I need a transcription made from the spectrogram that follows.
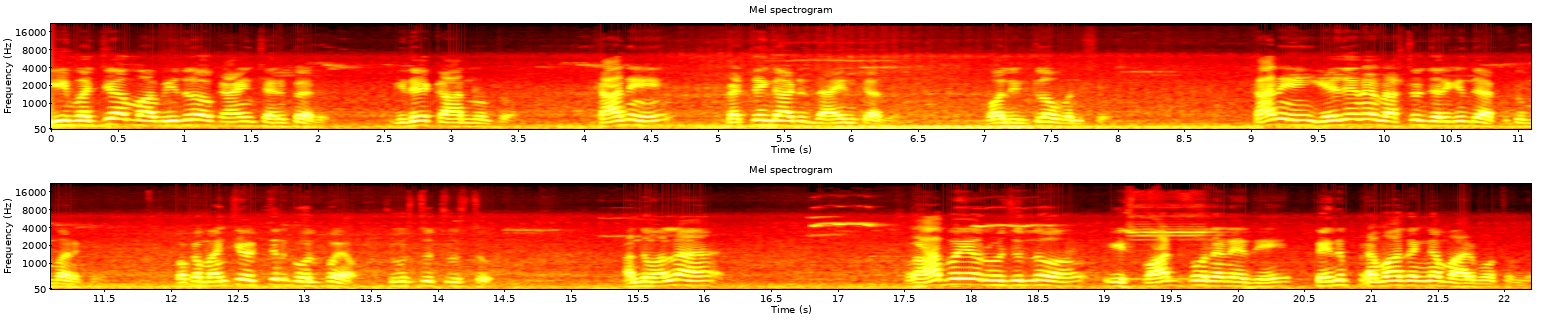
ఈ మధ్య మా వీధిలో ఒక ఆయన చనిపోయారు. ఇదే కారణంతో. కానీ బెట్టింగ్ ఆడింది ఆయన కాదు. వాళ్ళ ఇంట్లో మనిషి. కానీ ఏదైనా నష్టం జరిగింది ఆ కుటుంబానికి. ఒక మంచి వ్యక్తిని కోల్పోయాం. చూస్తూ చూస్తూ. అందువల్ల రాబోయే రోజుల్లో ఈ స్మార్ట్ ఫోన్ అనేది పెను ప్రమాదంగా మారిపోతుంది.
